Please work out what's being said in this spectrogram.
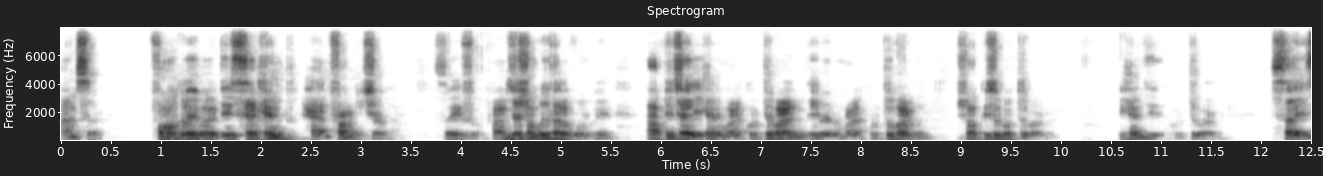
answer phone করে এবার the second hand furniture so এই ফার্নিচার সম্পর্কে তারা বলবে, আপনি চাইলে এখানে মার্ক করতে পারেন, এভাবে মার্ক করতে পারবেন সব কিছু করতে পারবেন। এখানে দিয়ে করতে পারবেন। সাইজ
